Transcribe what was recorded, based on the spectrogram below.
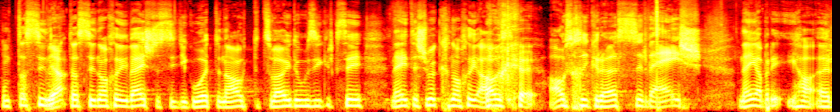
Und das sind, Ja. das sind noch ein bisschen, weißt, das sind die guten alten 2000er gewesen. Nein, das ist wirklich noch ein bisschen alles, Okay. alles ein bisschen grösser, weißt. Nein, aber ich habe eine,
